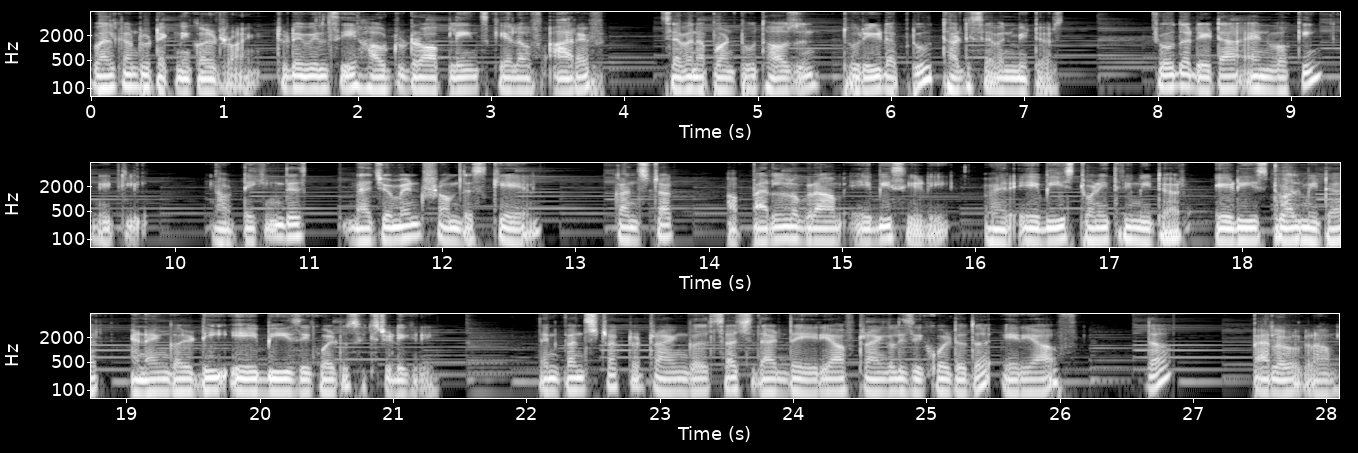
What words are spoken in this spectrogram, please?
Welcome to Technical Drawing. Today we'll see how to draw a plain scale of RF 7 upon 2000 to read up to 37 meters. Show the data and working neatly. Now taking this measurement from the scale, construct a parallelogram ABCD where AB is 23 meter, AD is 12 meter and angle DAB is equal to 60 degree. Then construct a triangle such that the area of triangle is equal to the area of the parallelogram.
